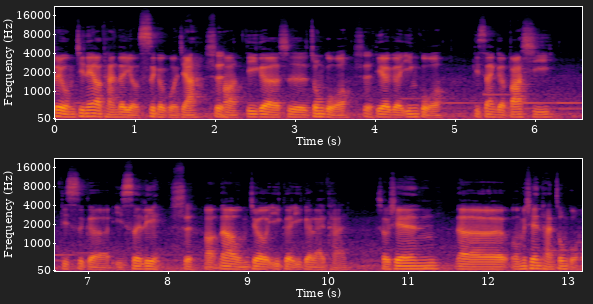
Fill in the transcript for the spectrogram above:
所以我们今天要谈的有四个国家，是啊，第一个是中国，是第二个英国，第三个巴西，第四个以色列。是。好，那我们就一个一个来谈。首先，呃，我们先谈中国。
